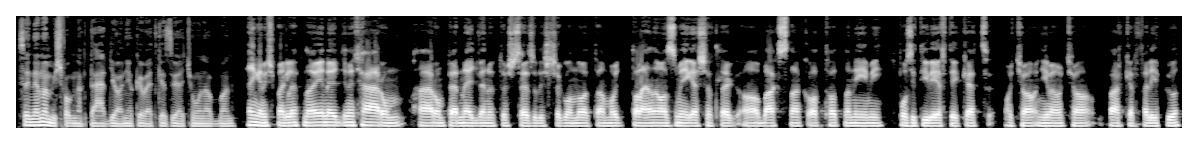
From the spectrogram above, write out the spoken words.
Szerintem nem is fognak tárgyalni a következő egy hónapban. Engem is meglepne. Én egy, én egy 3, 3 per 45-ös szerződésre gondoltam, hogy talán az még esetleg a Bucksnak adhatna némi pozitív értéket, hogyha nyilván, hogyha Parker felépül.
